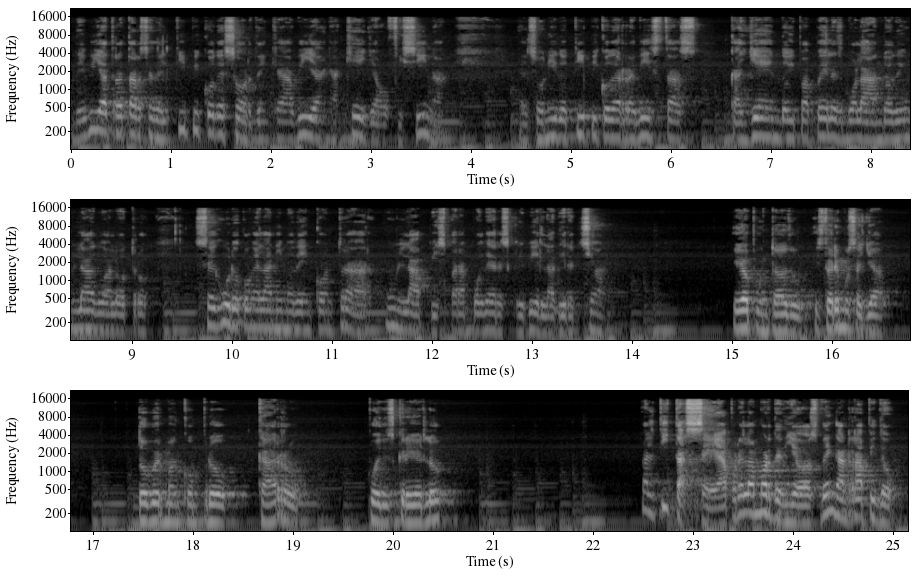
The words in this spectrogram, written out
Debía tratarse del típico desorden que había en aquella oficina. El sonido típico de revistas cayendo y papeles volando de un lado al otro, seguro con el ánimo de encontrar un lápiz para poder escribir la dirección. He apuntado, estaremos allá. Doberman compró carro. ¿Puedes creerlo? Maldita sea, por el amor de Dios, vengan rápido.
